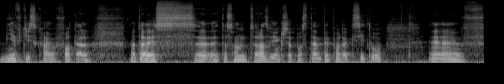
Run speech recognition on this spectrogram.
mnie wciskają w fotel, no to, jest, e, to są coraz większe postępy polexitu e, w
